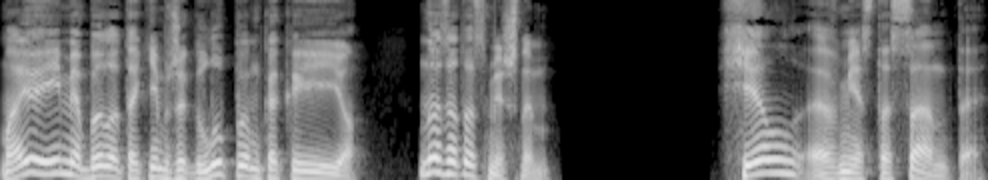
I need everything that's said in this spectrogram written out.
Мое имя было таким же глупым, как и ее, но зато смешным. Хел вместо Санта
